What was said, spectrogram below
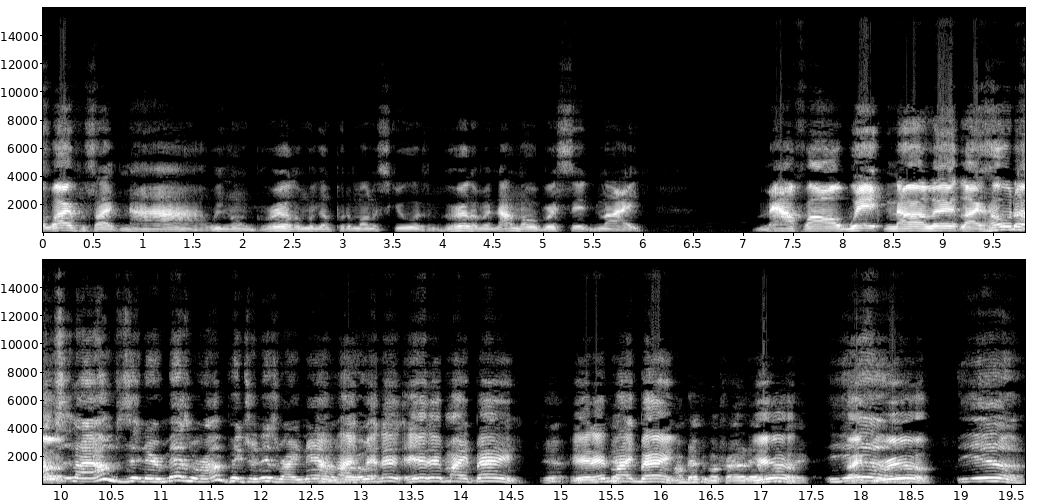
my wife was like, nah, we gonna grill them. We gonna put them on the skewers and grill them. And I'm over sitting like, mouth all wet and all that. Like, hold I'm, up. like, I'm sitting there mesmerized. I'm picturing this right now, I'm like, bro. man, that, yeah, that might bang. Yeah, Yeah, that might bang. I'm definitely gonna try that Yeah. one yeah, Like, for real. Yeah.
